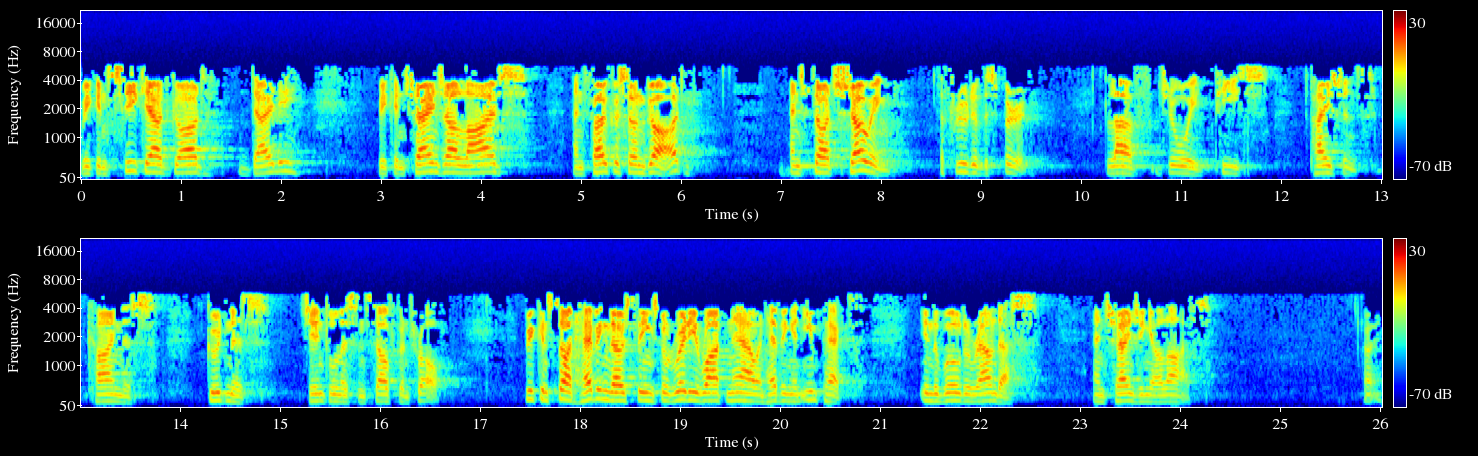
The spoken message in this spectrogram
we can seek out God daily we can change our lives and focus on God and start showing the fruit of the Spirit love, joy, peace, patience, kindness, goodness, gentleness, and self control. We can start having those things already right now and having an impact in the world around us and changing our lives. Right?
